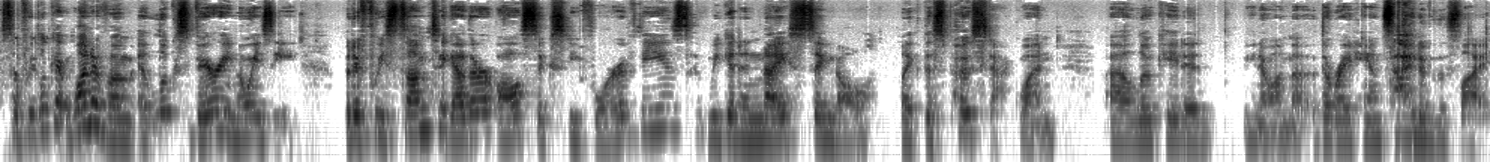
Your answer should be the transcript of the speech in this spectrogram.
So if we look at one of them, it looks very noisy. But if we sum together all 64 of these, we get a nice signal like this post stack one uh, located you know, on the, the right-hand side of the slide.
